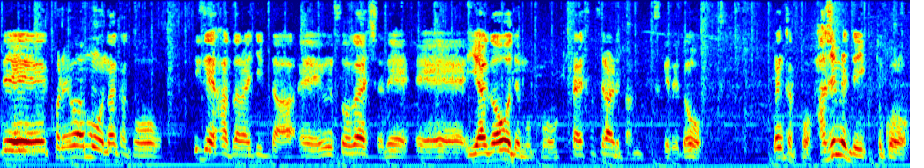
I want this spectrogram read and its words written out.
で、これはもうなんかこう、以前働いていた、えー、運送会社で、えー、嫌顔でもこう期待させられたんですけれど、なんかこう、初めて行くところ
